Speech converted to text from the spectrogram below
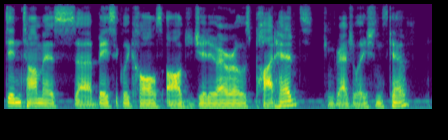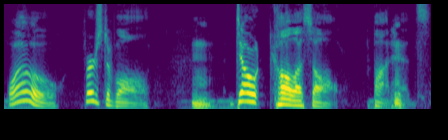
Din Thomas uh, basically calls all jiu-jitsu arrows potheads. Congratulations, Kev. Whoa. First of all, don't call us all potheads.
